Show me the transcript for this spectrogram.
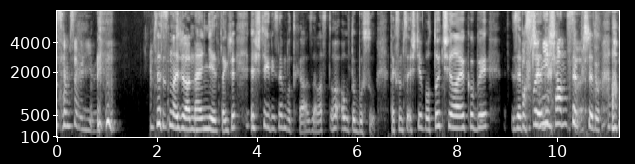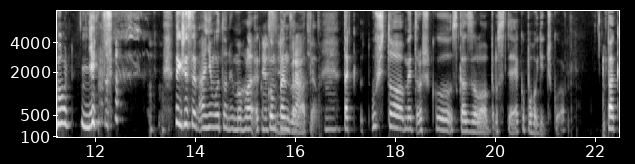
Jsem se vidíme. se snažila na nic, takže ještě když jsem odcházela z toho autobusu, tak jsem se ještě otočila jakoby ze Poslední před, šance. Předu. A on nic. Takže jsem ani mu to nemohla jako Jasně, kompenzovat. Jo. Tak už to mi trošku zkazilo prostě jako pohodičku. Pak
